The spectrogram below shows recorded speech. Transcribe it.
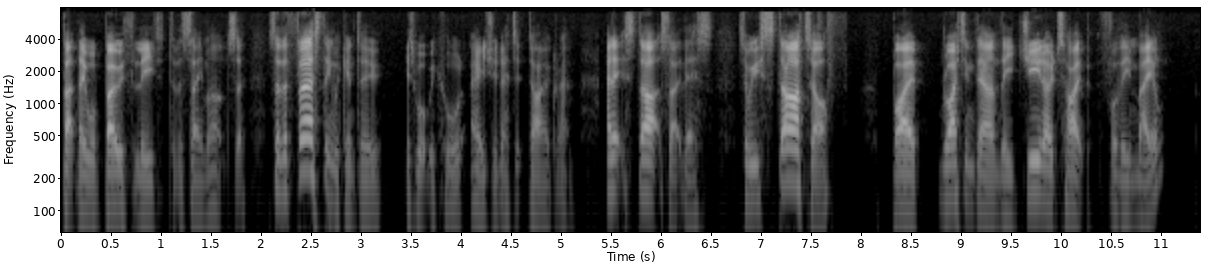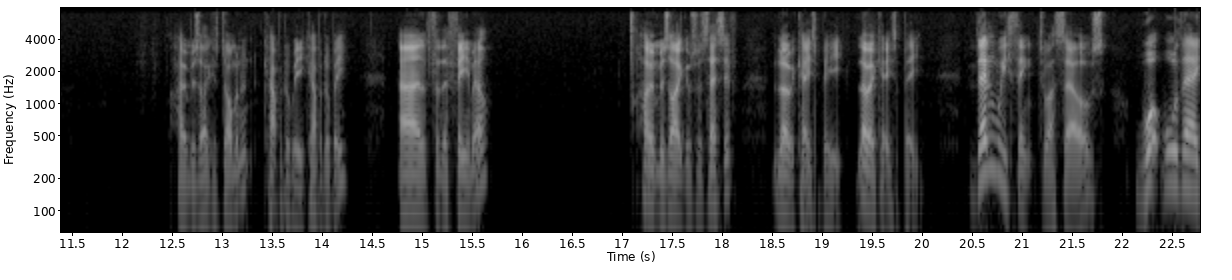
but they will both lead to the same answer. So the first thing we can do is what we call a genetic diagram. And it starts like this. So we start off by writing down the genotype for the male, homozygous dominant, capital B, capital B, and for the female, homozygous recessive, lowercase b, lowercase b. Then we think to ourselves, what will their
